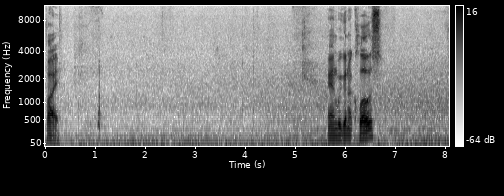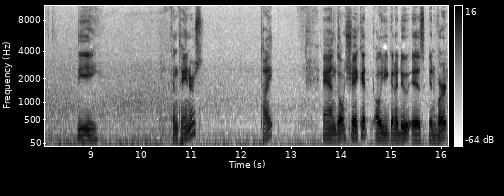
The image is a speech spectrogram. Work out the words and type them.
five. And we're gonna close the containers tight. And don't shake it. All you're gonna do is invert.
